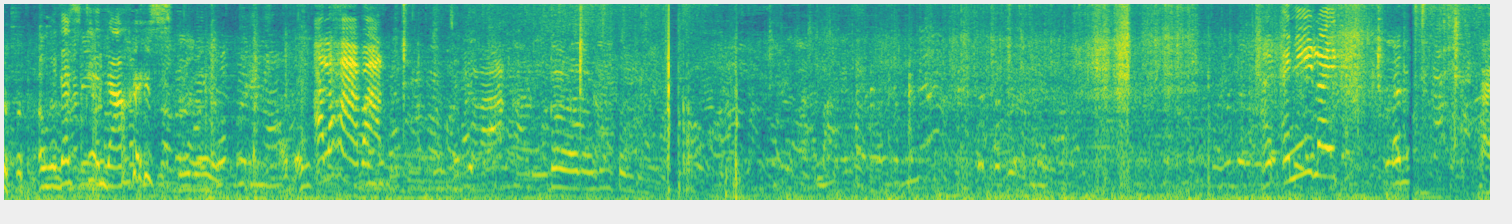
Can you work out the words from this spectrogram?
Okay, that's ten dollars. อันละห้าบาท I, I need like ไข่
